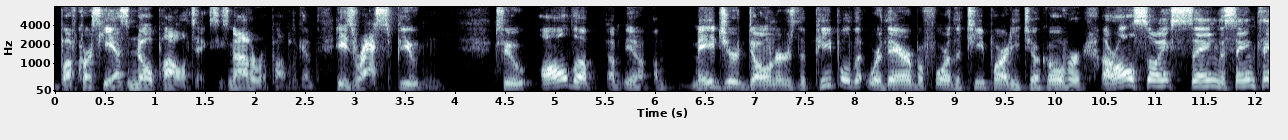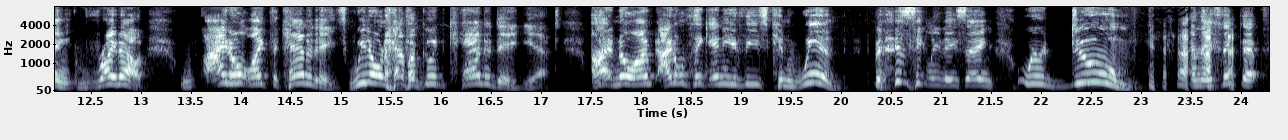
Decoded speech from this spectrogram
But of course, he has no politics. He's not a Republican. He's Rasputin. To all the um, you know um, major donors, the people that were there before the Tea Party took over, are also saying the same thing right out. I don't like the candidates. We don't have a good candidate yet. I no, I'm, I don't think any of these can win basically they saying we're doomed and they think that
